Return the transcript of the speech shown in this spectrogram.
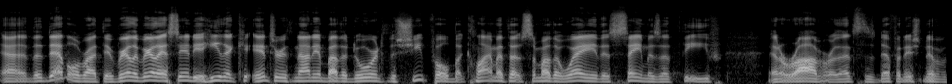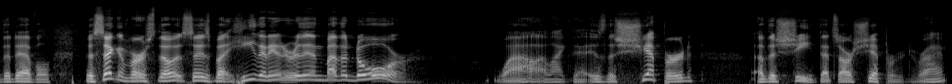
Uh, the devil right there. Verily, verily, I say unto you, he that entereth not in by the door into the sheepfold, but climbeth up some other way, the same as a thief and a robber. That's the definition of the devil. The second verse, though, it says, But he that entereth in by the door, wow, I like that, is the shepherd of the sheep. That's our shepherd, right?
